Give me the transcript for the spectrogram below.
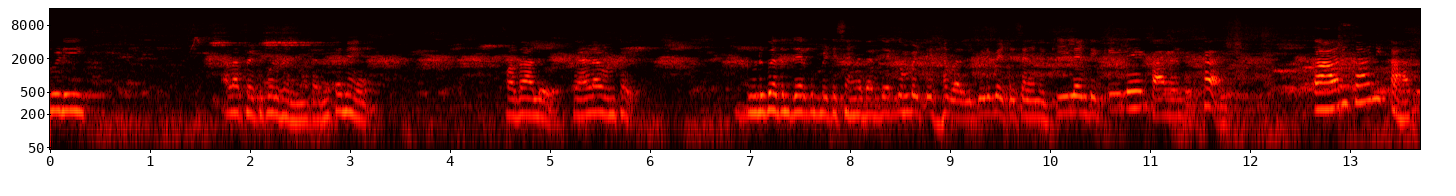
గుడి. అలా పెట్టకూడదు అనమాట అందుకనే పదాలు తేడా ఉంటాయి. గుడి బదులు దీర్ఘం పెట్టేసాం కదా దీర్ఘం వాళ్ళు గుడి పెట్టేసాను కీలంటే కీలే కాలంటే కాలు. కారు కాని కారు.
